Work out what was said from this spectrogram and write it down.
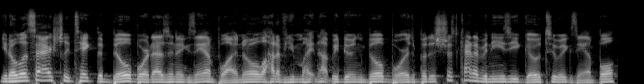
You know, let's actually take the billboard as an example. I know a lot of you might not be doing billboards, but it's just kind of an easy go to example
